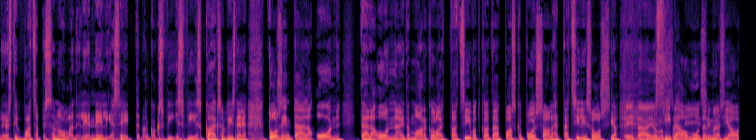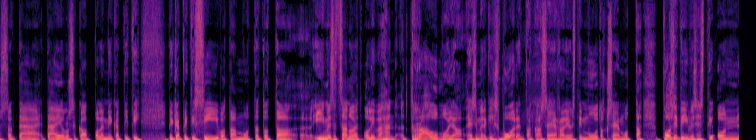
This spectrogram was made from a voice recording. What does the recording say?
radiosti WhatsAppissa 0447255854. Tosin täällä on, täällä on näitä, Marko laittaa, että siivotkaa tämä paska pois, saa lähettää chilisossia. Ei tämä ei ollut Sitä se on biisi. muuten myös jaossa. Tämä, tämä ei ollut se kappale, mikä piti, mikä piti siivota, mutta tota, ihmiset sanoivat, että oli vähän traumoja esimerkiksi vuoden takaiseen radioistin muutokseen, mutta positiivisesti on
